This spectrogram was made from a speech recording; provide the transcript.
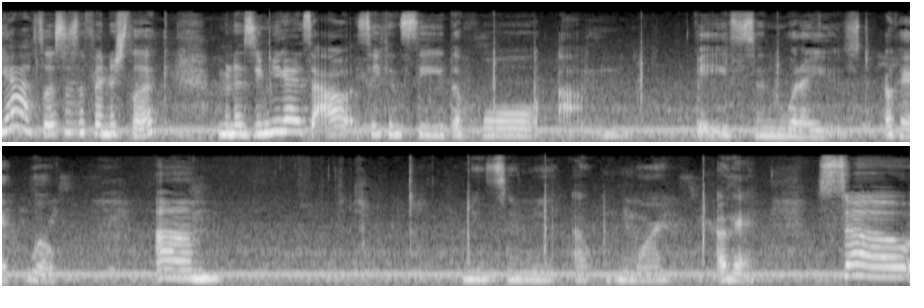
yeah, so this is the finished look. I'm to zoom you guys out so you can see the whole um, base and what I used. Okay, whoa. Um, let me zoom you out more. Okay, so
